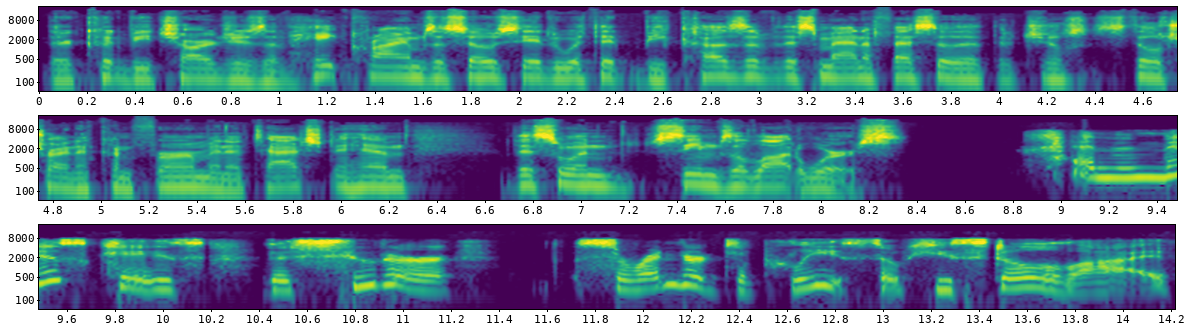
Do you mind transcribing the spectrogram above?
There could be charges of hate crimes associated with it because of this manifesto that they're still trying to confirm and attach to him. This one seems a lot worse. And in this case, the shooter surrendered to police, so he's still alive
